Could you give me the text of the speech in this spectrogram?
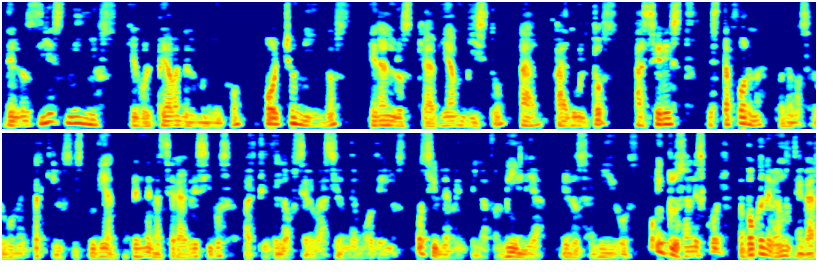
De los 10 niños que golpeaban al muñeco, ocho niños eran los que habían visto a adultos hacer esto. De esta forma, podemos argumentar que los estudiantes aprenden a ser agresivos a partir de la observación de modelos, posiblemente en la familia, en los amigos o incluso en la escuela. Tampoco debemos negar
